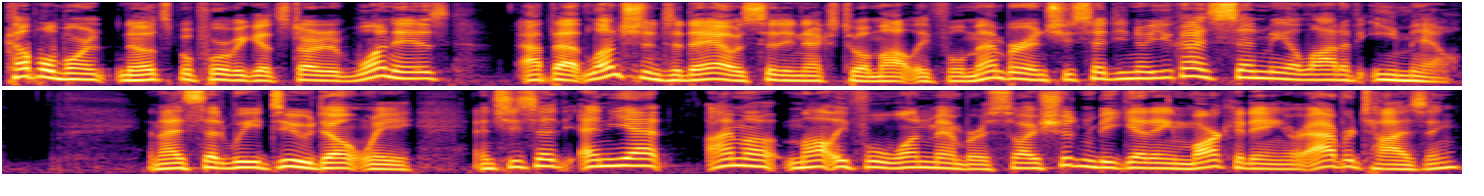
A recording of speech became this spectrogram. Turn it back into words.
Couple more notes before we get started. One is at that luncheon today, I was sitting next to a Motley Fool member, and she said, You know, you guys send me a lot of email. And I said, We do, don't we? And she said, And yet, I'm a Motley Fool One member, so I shouldn't be getting marketing or advertising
